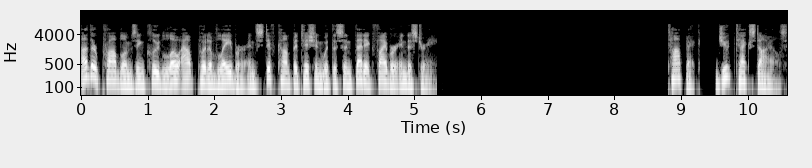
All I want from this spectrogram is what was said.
Other problems include low output of labor and stiff competition with the synthetic fiber industry. Jute textiles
